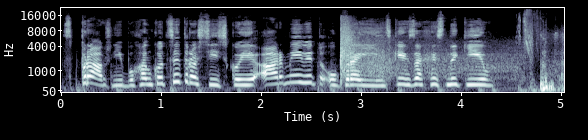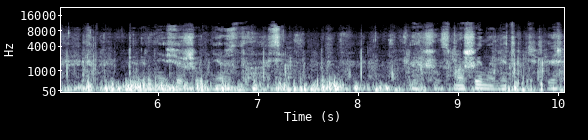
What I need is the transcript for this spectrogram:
Справжній буханкоцит російської армії від українських захисників. Вернее, все, что не осталось. Так что с машинами тут теперь.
